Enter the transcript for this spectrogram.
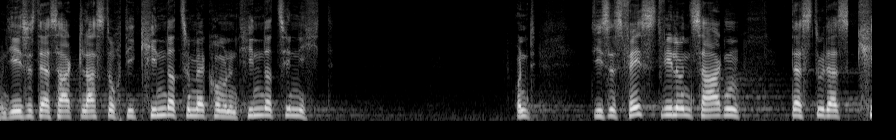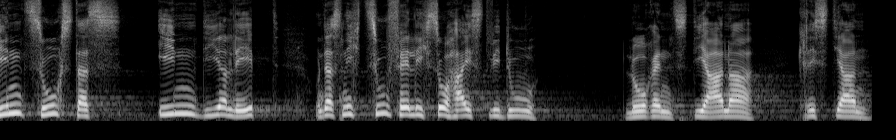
Und Jesus, der sagt, lass doch die Kinder zu mir kommen und hindert sie nicht. Und dieses Fest will uns sagen, dass du das Kind suchst, das in dir lebt und das nicht zufällig so heißt wie du, Lorenz, Diana, Christian,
